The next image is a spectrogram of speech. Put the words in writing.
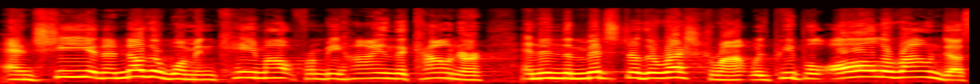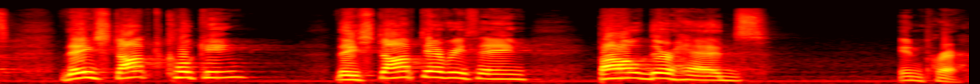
And she and another woman came out from behind the counter and in the midst of the restaurant with people all around us, they stopped cooking they stopped everything, bowed their heads in prayer.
